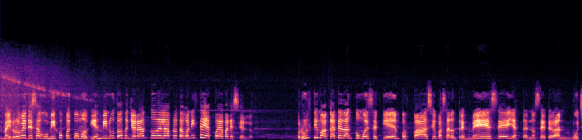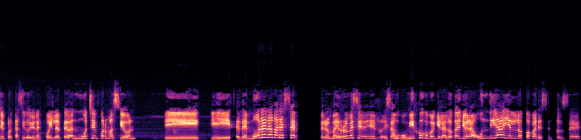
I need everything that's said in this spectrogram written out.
My Roommate de Sagumijo fue como 10 minutos llorando de la protagonista y después apareció el loco. Por último, acá te dan como ese tiempo, espacio, pasaron tres meses y hasta, no sé, te dan mucha, porque casi doy un spoiler, te dan mucha información y, se demoran en aparecer. Pero en My Roommate y como que la loca llora un día y el loco aparece. Entonces,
